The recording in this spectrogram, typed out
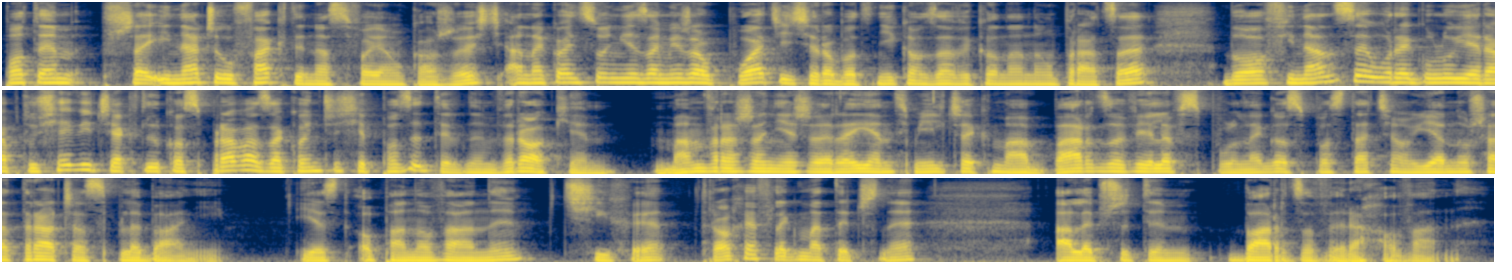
Potem przeinaczył fakty na swoją korzyść, a na końcu nie zamierzał płacić robotnikom za wykonaną pracę, bo finanse ureguluje Raptusiewicz, jak tylko sprawa zakończy się pozytywnym wyrokiem. Mam wrażenie, że rejent Milczek ma bardzo wiele wspólnego z postacią Janusza Tracza z plebanii. Jest opanowany, cichy, trochę flegmatyczny, ale przy tym bardzo wyrachowany.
